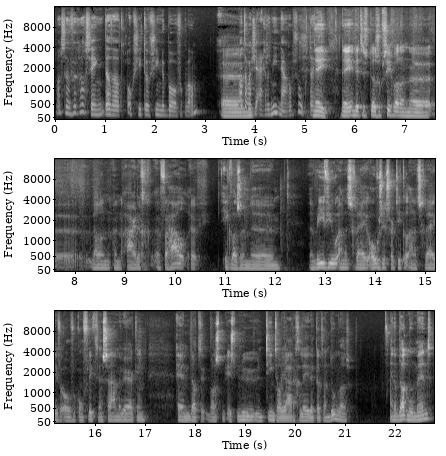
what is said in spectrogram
Was het een verrassing dat dat oxytocine boven kwam? Um, Want daar was je eigenlijk niet naar op zoek. Nee, nee, en dit is, dat is op zich wel een, uh, wel een, een aardig uh, verhaal. ik was een een review aan het schrijven, overzichtsartikel aan het schrijven over conflict en samenwerking. En dat was, is nu een tiental jaren geleden dat ik dat aan het doen was. En op dat moment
